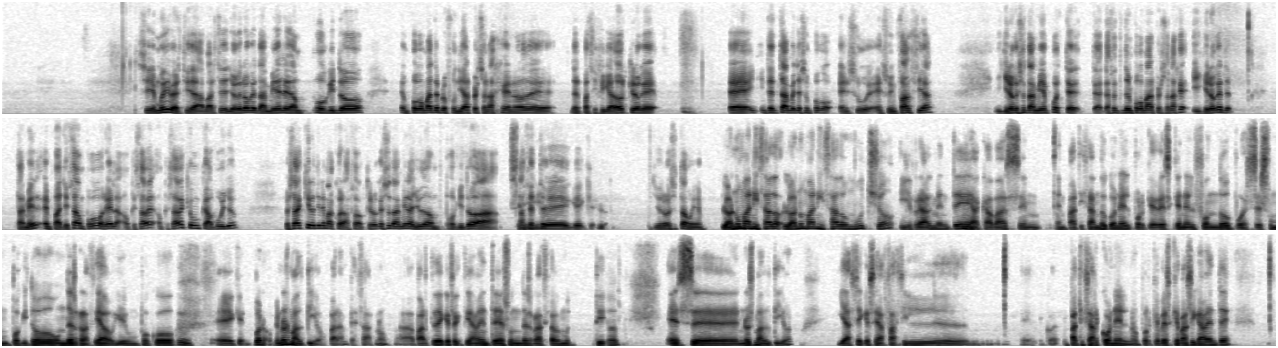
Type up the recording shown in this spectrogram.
Sí, es muy divertida. Aparte, yo creo que también le da un poquito, un poco más de profundidad al personaje ¿no? de- del pacificador. Creo que eh, intenta meterse un poco en su, en su infancia. Y creo que eso también pues, te, hace entender un poco más al personaje. Y creo que te- también empatiza un poco con él. Aunque sabes, aunque sabes que es un capullo, pero sabes que no tiene más corazón. Creo que eso también ayuda un poquito a, hacerte que, que- Yo creo que eso está muy bien. Lo han humanizado, lo han humanizado mucho y realmente Mm. acabas em- empatizando con él porque ves que en el fondo pues es un poquito un desgraciado y un poco Mm. eh, que bueno que no es mal tío para empezar, ¿no? Aparte de que efectivamente es un desgraciado de muchos tíos, es eh, no es mal tío y hace que sea fácil eh, empatizar con él, ¿no? Porque ves que básicamente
